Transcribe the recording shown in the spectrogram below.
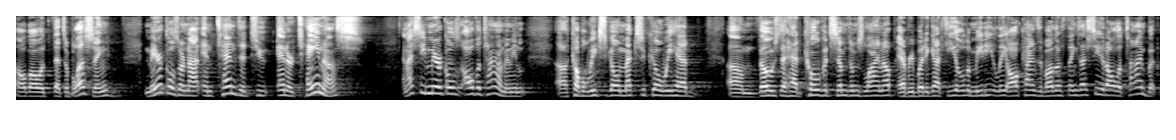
although that's a blessing. Miracles are not intended to entertain us. And I see miracles all the time. I mean, a couple weeks ago in Mexico, we had um, those that had COVID symptoms line up. Everybody got healed immediately, all kinds of other things. I see it all the time, but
